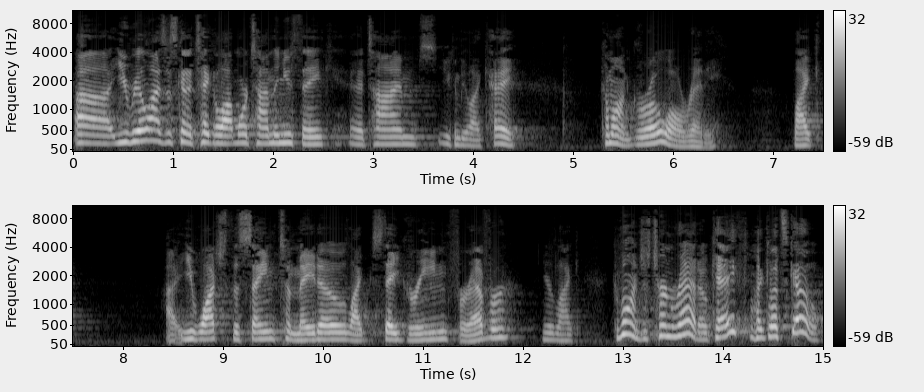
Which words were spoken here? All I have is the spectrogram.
uh, you realize it's going to take a lot more time than you think. And at times, you can be like, hey, come on, grow already. Like, uh, you watch the same tomato, like, stay green forever. You're like, come on, just turn red, okay? Like, let's go.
